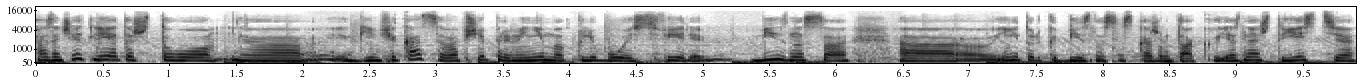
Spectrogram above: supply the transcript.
Означает ли это, что э, геймификация вообще применима к любой сфере бизнеса, э, и не только бизнеса, скажем так? Я знаю, что есть э,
